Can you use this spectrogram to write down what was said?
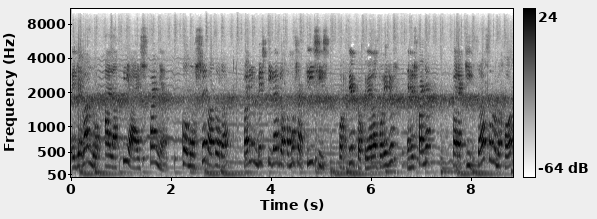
llevando a la CIA a España como observadora para investigar la famosa crisis, por cierto, creada por ellos en España, para quizás a lo mejor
